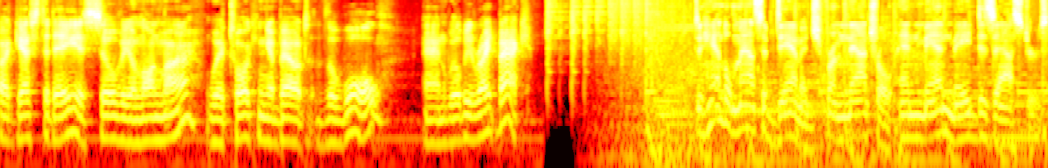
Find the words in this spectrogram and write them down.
Our guest today is Sylvia Longmire. We're talking about the wall, and we'll be right back. To handle massive damage from natural and man made disasters,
